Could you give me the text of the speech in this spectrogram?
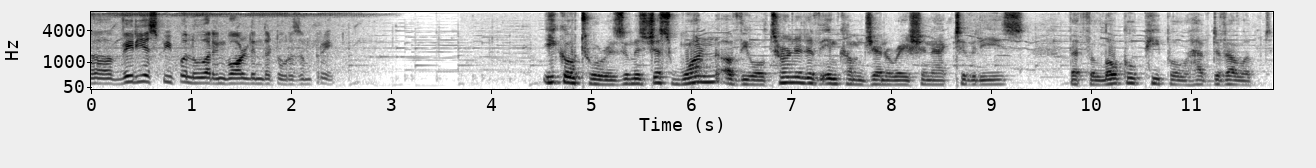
uh, various people who are involved in the tourism trade Ecotourism is just one of the alternative income generation activities that the local people have developed.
